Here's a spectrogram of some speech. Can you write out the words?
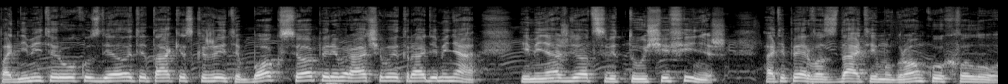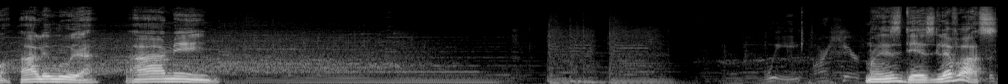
Поднимите руку, сделайте так и скажите, Бог все переворачивает ради меня, и меня ждет цветущий финиш. А теперь воздайте Ему громкую хвалу. Аллилуйя. Аминь. Мы здесь для вас.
